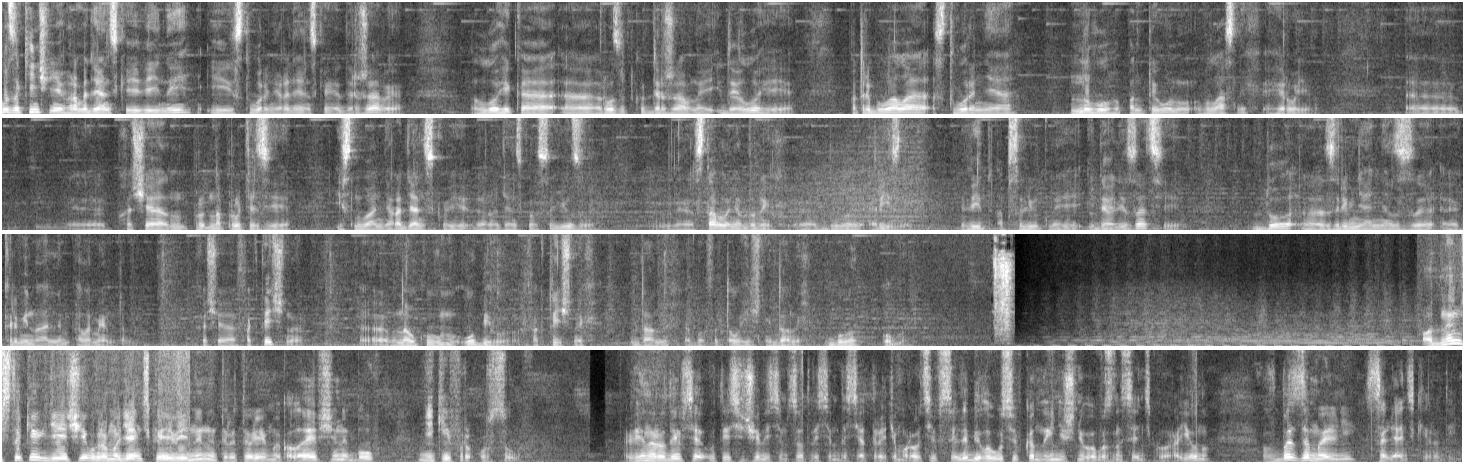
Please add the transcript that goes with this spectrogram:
По закінченню громадянської війни і створенню радянської держави логіка е, розвитку державної ідеології потребувала створення нового пантеону власних героїв. Е, е, Хоча на протязі існування Радянської, Радянського Союзу ставлення до них було різне. Від абсолютної ідеалізації до е, зрівняння з е, кримінальним елементом. Хоча фактично е, в науковому обігу фактичних даних або фактологічних даних було обмаль. Одним з таких діячів громадянської війни на території Миколаївщини був Нікіфор Урсулов. Він народився у 1883 році в селі Білоусівка нинішнього Вознесенського району в безземельній селянській родині.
